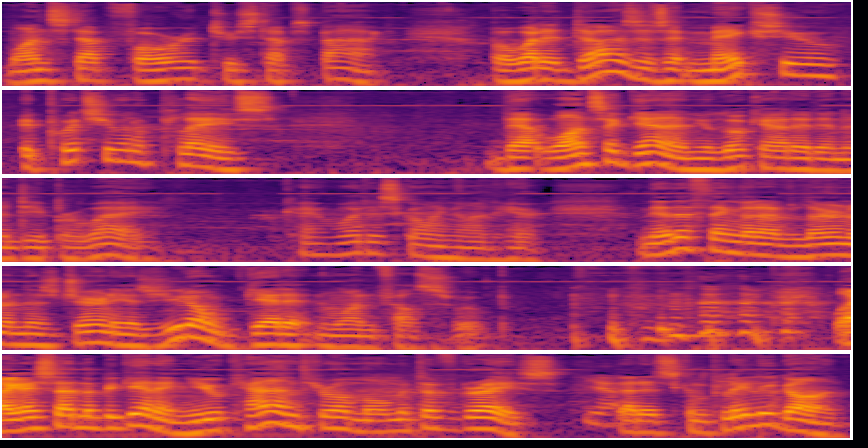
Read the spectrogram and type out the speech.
One step forward, two steps back. But what it does is it makes you, it puts you in a place that once again you look at it in a deeper way. Okay, what is going on here? And the other thing that I've learned on this journey is you don't get it in one fell swoop. like I said in the beginning, you can through a moment of grace Yeah. that it's completely gone.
